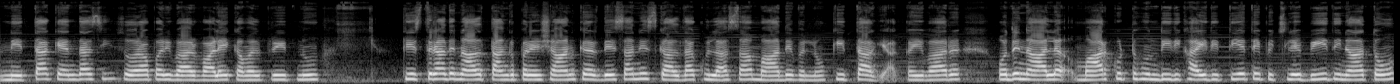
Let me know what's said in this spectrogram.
ਨੇਤਾ ਕਹਿੰਦਾ ਸੀ। ਸੋਹਰਾ ਪਰਿਵਾਰ ਵਾਲੇ ਕਮਲਪ੍ਰੀਤ ਨੂੰ ਕਿਸ ਤਰ੍ਹਾਂ ਦੇ ਨਾਲ ਤੰਗ ਪਰੇਸ਼ਾਨ ਕਰਦੇ ਸਨ, ਇਸ ਗੱਲ ਦਾ ਖੁਲਾਸਾ ਮਾਂ ਦੇ ਵੱਲੋਂ ਕੀਤਾ ਗਿਆ। ਕਈ ਵਾਰ ਉਹਦੇ ਨਾਲ ਮਾਰਕੁੱਟ ਹੁੰਦੀ ਦਿਖਾਈ ਦਿੱਤੀ ਹੈ ਤੇ ਪਿਛਲੇ 20 ਦਿਨਾਂ ਤੋਂ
